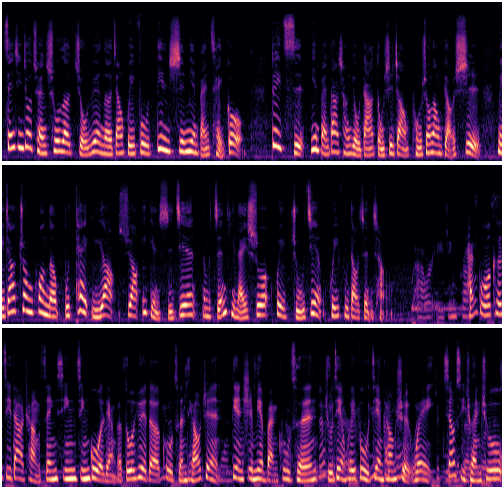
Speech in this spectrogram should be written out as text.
三星就传出了九月呢将恢复电视面板采购。对此，面板大厂友达董事长彭双浪表示，每家状况呢不太一样，需要一点时间。那么整体来说，会逐渐恢复到正常。韩国科技大厂三星经过两个多月的库存调整，电视面板库存逐渐恢复健康水位。消息传出，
